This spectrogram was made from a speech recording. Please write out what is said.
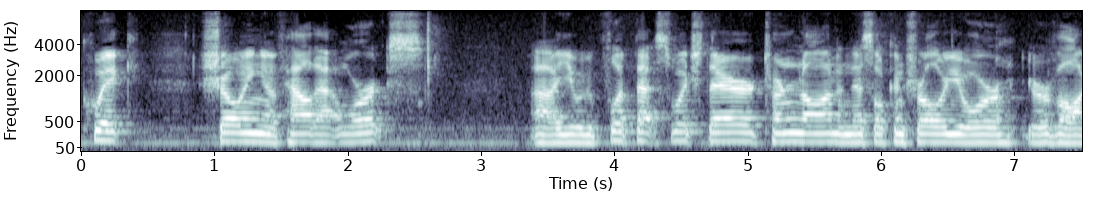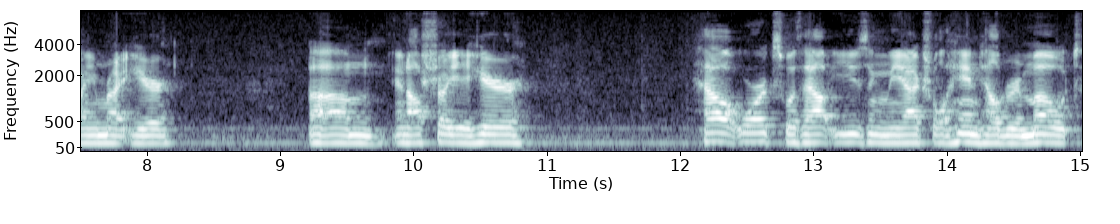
quick showing of how that works. Uh, you would flip that switch there, turn it on, and this will control your, your volume right here. Um, and I'll show you here how it works without using the actual handheld remote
